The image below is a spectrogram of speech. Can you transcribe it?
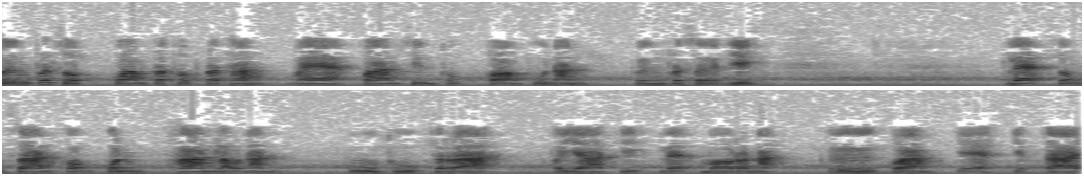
พึงประสบความกระทบกระทั่งแม้ความสิ้นทุกข์ของผู้นั้นพึงประเสริฐยิ่ง และสงสารของคนพานเหล่านั้น ผู้ถูกสรา พยาธิและมรณะ คือความแก่เจ็บตาย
